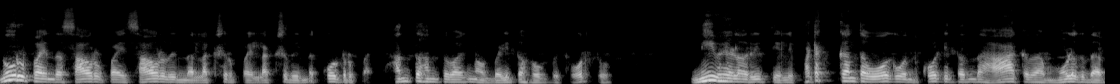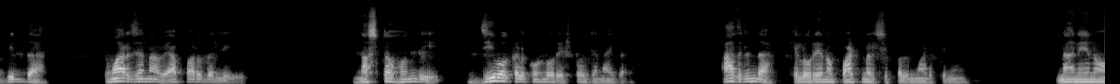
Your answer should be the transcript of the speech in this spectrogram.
ನೂರು ರೂಪಾಯಿಂದ ಸಾವಿರ ರೂಪಾಯಿ, ಸಾವಿರದಿಂದ ಲಕ್ಷ ರೂಪಾಯಿ, ಲಕ್ಷದಿಂದ ಕೋಟಿ ರೂಪಾಯಿ ಹಂತ ಹಂತವಾಗಿ ನಾವು ಬೆಳೀತಾ ಹೋಗ್ಬೇಕು ಹೊರತು ನೀವು ಹೇಳೋ ರೀತಿಯಲ್ಲಿ ಪಟಕ್ ಅಂತ ಹೋಗಿ ಒಂದು ಕೋಟಿ ತಂದ ಹಾಕದ, ಮುಳುಗದ, ಬಿದ್ದ ಸುಮಾರು ಜನ ವ್ಯಾಪಾರದಲ್ಲಿ ನಷ್ಟ ಹೊಂದಿ ಜೀವ ಕಳ್ಕೊಂಡವ್ರು ಎಷ್ಟೋ ಜನ ಇದ್ದಾರೆ ಆದ್ದರಿಂದ ಕೆಲವ್ರೇನೋ ಪಾರ್ಟ್ನರ್ಶಿಪ್ಪಲ್ಲಿ ಮಾಡ್ತೀನಿ ನಾನೇನೋ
